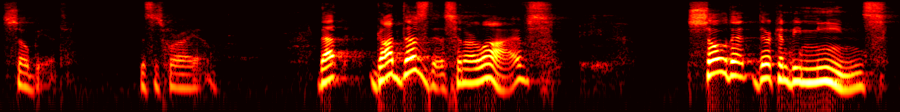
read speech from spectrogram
so be it. This is where I am. That God does this in our lives so that there can be means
